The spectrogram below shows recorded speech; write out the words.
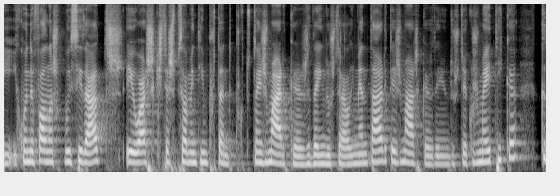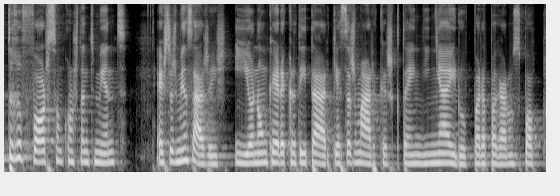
e, e, quando eu falo nas publicidades, eu acho que isto é especialmente importante, porque tu tens marcas da indústria alimentar e tens marcas da indústria cosmética que te reforçam constantemente estas mensagens. E eu não quero acreditar que essas marcas que têm dinheiro para pagar um spot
